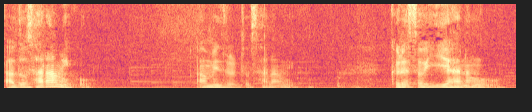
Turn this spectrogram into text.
나도 사람이고 아미들도 사람이고. 그래서 이해하는 거고.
